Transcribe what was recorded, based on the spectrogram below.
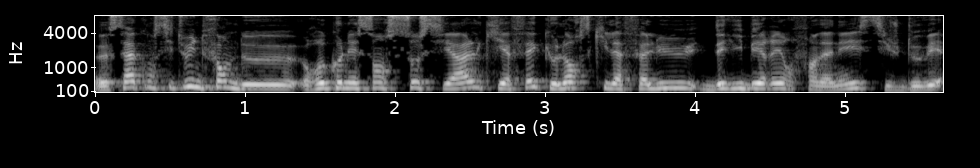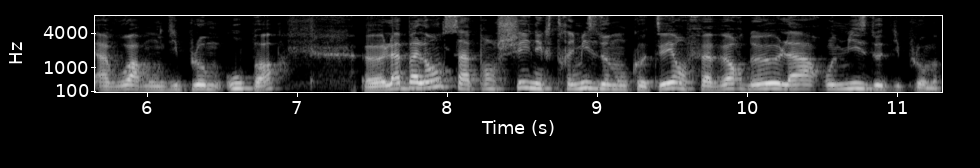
Euh, ça a constitué une forme de reconnaissance sociale qui a fait que lorsqu'il a fallu délibérer en fin d'année si je devais avoir mon diplôme ou pas, la balance a penché une extrémiste de mon côté en faveur de la remise de diplôme.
